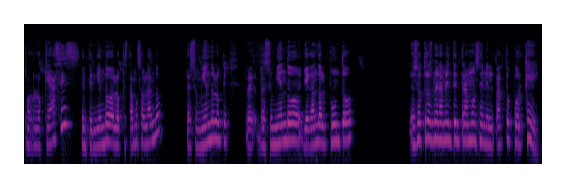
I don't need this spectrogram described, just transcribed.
por lo que haces, entendiendo lo que estamos hablando, resumiendo lo que, resumiendo, llegando al punto, nosotros meramente entramos en el pacto ¿por qué?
